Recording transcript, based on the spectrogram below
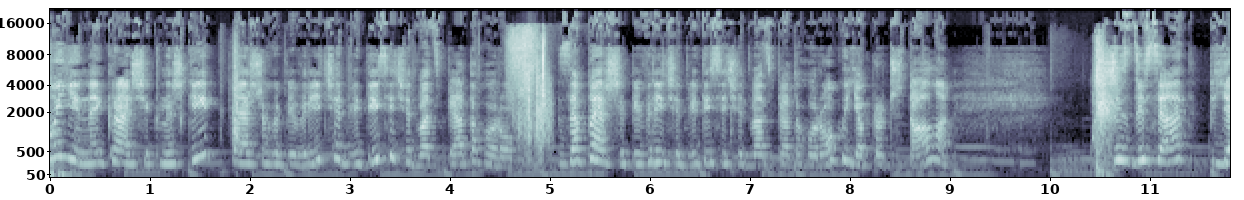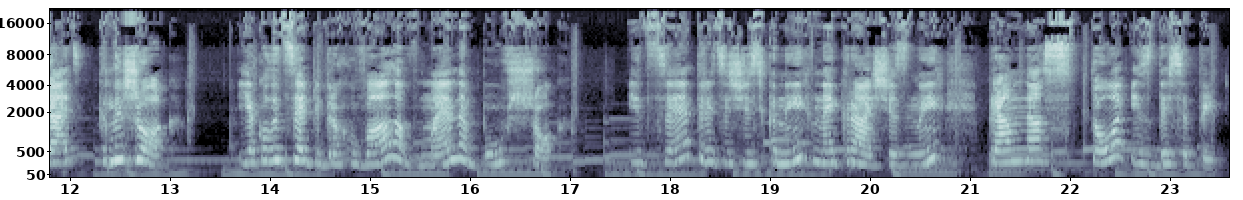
Мої найкращі книжки першого півріччя 2025 року. За перше півріччя 2025 року я прочитала 65 книжок. Я коли це підрахувала, в мене був шок. І це 36 книг, найкраще з них прям на 100 із 10.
